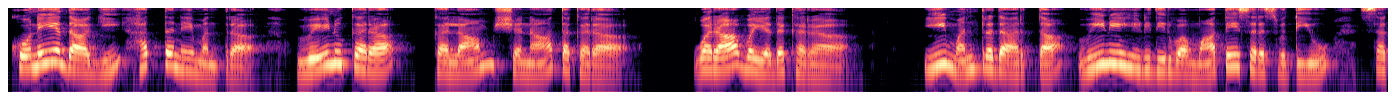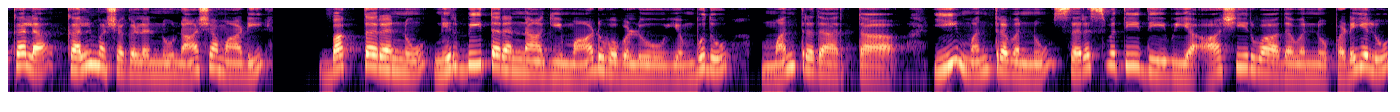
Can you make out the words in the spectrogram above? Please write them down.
ಕೊನೆಯದಾಗಿ ಹತ್ತನೇ ಮಂತ್ರ, ವೇಣುಕರ ಕಲಾಂ ಶನಾತಕರ ವರಾಭಯದಕರ ಈ ಮಂತ್ರದ ಅರ್ಥ ವೀಣೆ ಹಿಡಿದಿರುವ ಮಾತೆ ಸರಸ್ವತಿಯು ಸಕಲ ಕಲ್ಮಶಗಳನ್ನು ನಾಶ ಮಾಡಿ ಭಕ್ತರನ್ನು ನಿರ್ಭೀತರನ್ನಾಗಿ ಮಾಡುವವಳು ಎಂಬುದು ಮಂತ್ರದ ಅರ್ಥ. ಈ ಮಂತ್ರವನ್ನು ಸರಸ್ವತಿ ದೇವಿಯ ಆಶೀರ್ವಾದವನ್ನು ಪಡೆಯಲು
